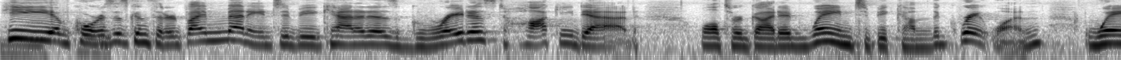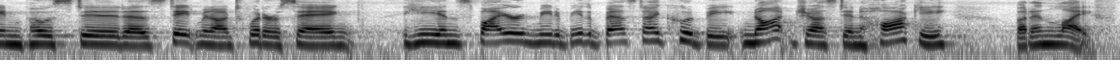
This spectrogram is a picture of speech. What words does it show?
He, of course, is considered by many to be Canada's greatest hockey dad. Walter guided Wayne to become the great one. Wayne posted a statement on Twitter saying, He inspired me to be the best I could be, not just in hockey, but in life.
